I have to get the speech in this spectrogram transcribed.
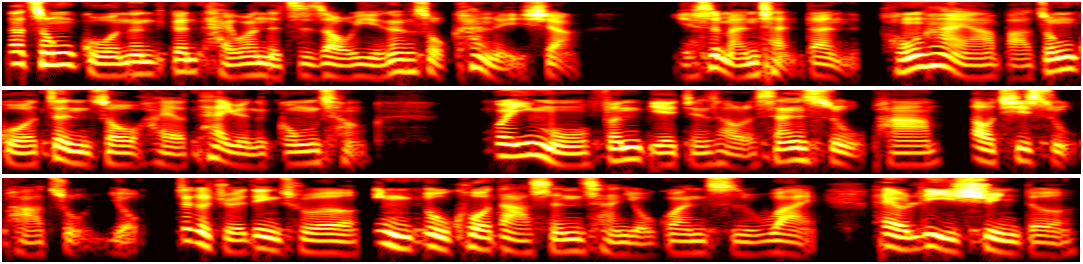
那中国呢，跟台湾的制造业，那个时候我看了一下，也是蛮惨淡的。红海啊，把中国郑州还有太原的工厂。规模分别减少了三十五趴到七十五趴左右。这个决定除了印度扩大生产有关之外，还有立讯的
